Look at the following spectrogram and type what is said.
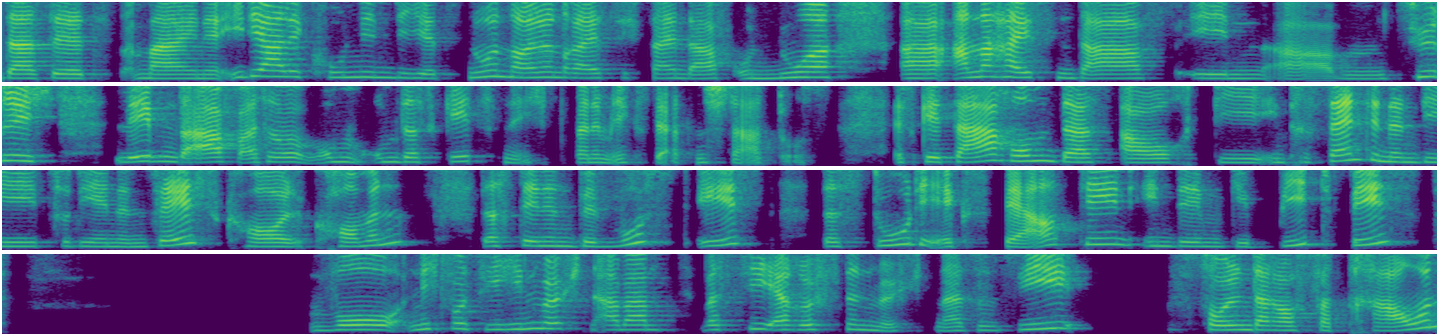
dass jetzt meine ideale Kundin, die jetzt nur 39 sein darf und nur äh, Anna heißen darf, in ähm, Zürich leben darf. Also um, um das geht's nicht bei einem Expertenstatus. Es geht darum, dass auch die Interessentinnen, die zu dir in den Sales Call kommen, dass denen bewusst ist, dass du die Expertin in dem Gebiet bist, wo nicht wo sie hin möchten, aber was sie eröffnen möchten. Also sie sollen darauf vertrauen,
